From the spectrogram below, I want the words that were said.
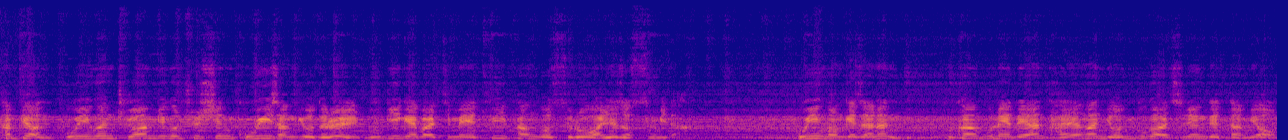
한편 보잉은 주한미군 출신 고위 장교들을 무기 개발팀에 투입한 것으로 알려졌습니다. 보잉 관계자는 북한군에 대한 다양한 연구가 진행됐다며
